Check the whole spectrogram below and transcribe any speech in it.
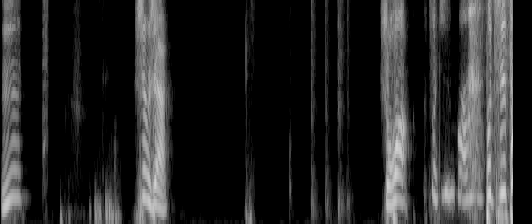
嗯？是不是？说话。不知道，不知道。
